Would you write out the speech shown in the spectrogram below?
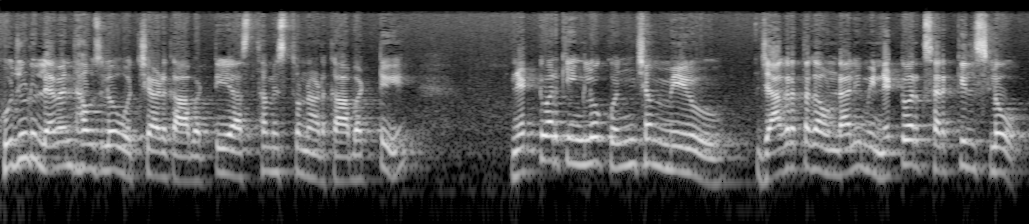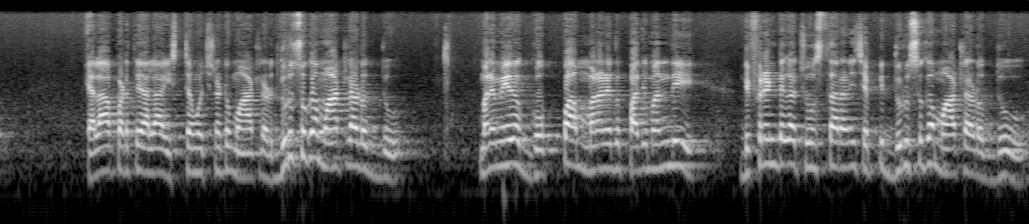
కుజుడు లెవెన్త్ హౌస్లో వచ్చాడు కాబట్టి అస్తమిస్తున్నాడు కాబట్టి నెట్వర్కింగ్లో కొంచెం మీరు జాగ్రత్తగా ఉండాలి. మీ నెట్వర్క్ సర్కిల్స్లో ఎలా పడితే అలా ఇష్టం వచ్చినట్టు మాట్లాడు. దురుసుగా మాట్లాడొద్దు. మన మీద గొప్ప మన మీద పది మంది డిఫరెంట్గా చూస్తారని చెప్పి దురుసుగా మాట్లాడొద్దు.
